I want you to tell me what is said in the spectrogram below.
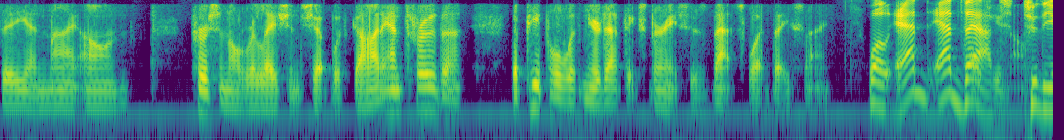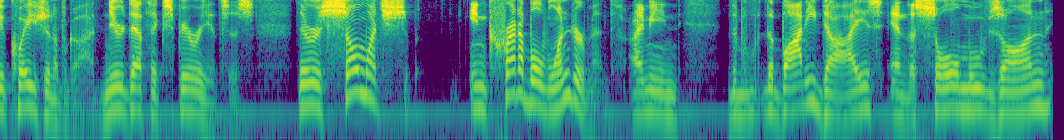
see in my own personal relationship with God, and through the the people with near-death experiences. That's what they say. Well, add add that you know. to the equation of God, near death experiences. There is so much incredible wonderment. I mean, the the body dies and the soul moves on.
